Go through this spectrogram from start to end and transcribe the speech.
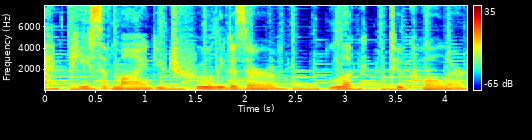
and peace of mind you truly deserve, look to Kohler.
